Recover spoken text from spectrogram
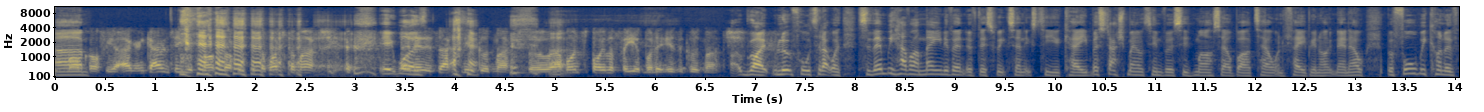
Um, Coffey. I can guarantee you Mark Coffey because I watched the match. It was. it is actually a good match. So uh, I won't spoil it for you, but it is a good match. Uh, right. We look forward to that one. So then we have our main event of this week's NXT UK: Moustache Mountain versus Marcel Barthel and Fabian Aichner. Now, before we kind of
